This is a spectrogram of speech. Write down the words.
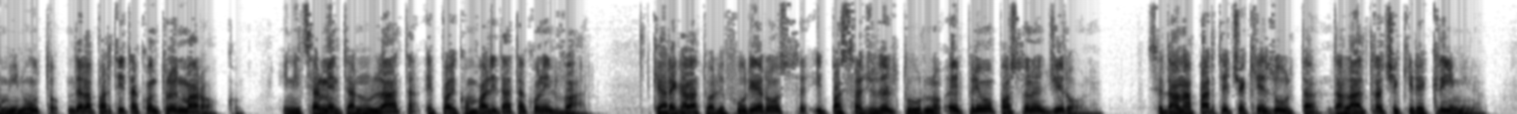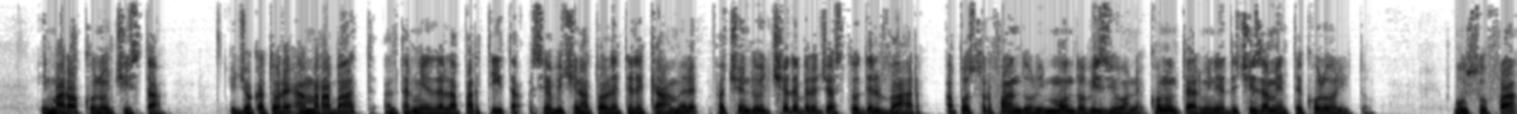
minuto della partita contro il Marocco, inizialmente annullata e poi convalidata con il VAR, che ha regalato alle Furie Rosse il passaggio del turno e il primo posto nel girone. Se da una parte c'è chi esulta, dall'altra c'è chi recrimina. Il Marocco non ci sta. Il giocatore Amrabat, al termine della partita, si è avvicinato alle telecamere facendo il celebre gesto del VAR, apostrofandolo in mondovisione con un termine decisamente colorito. Boussoufa,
